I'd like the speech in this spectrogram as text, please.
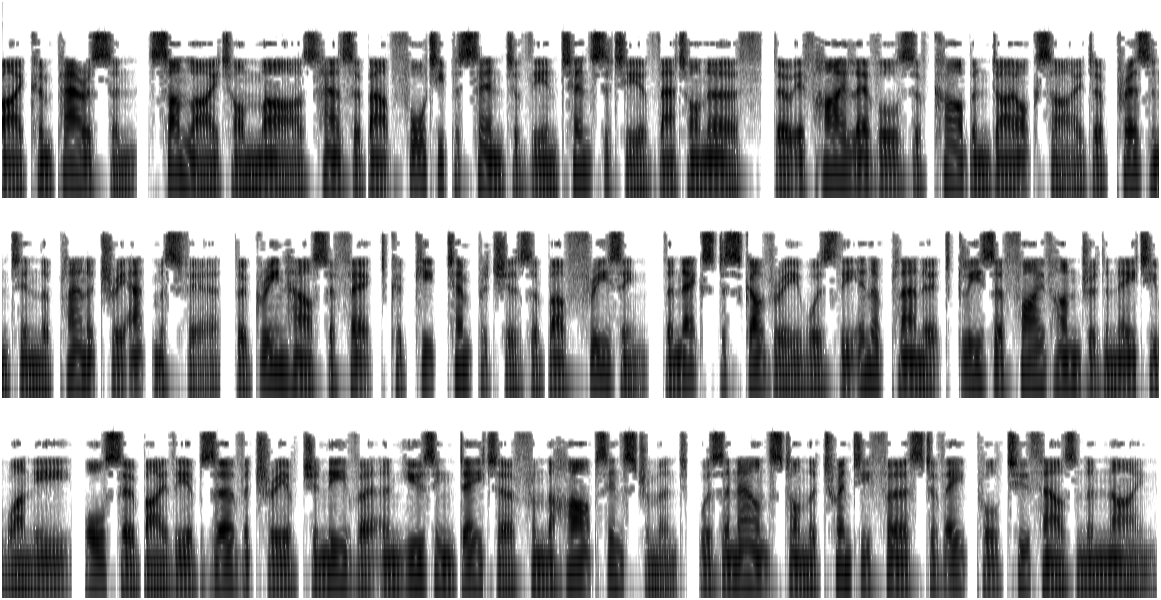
By comparison, sunlight on Mars has about 40% of the intensity of that on Earth, though if high levels of carbon dioxide are present in the planetary atmosphere, the greenhouse effect could keep temperatures above freezing. The next discovery was the inner planet Gliese 581e, also by the Observatory of Geneva and using data from the HARPS instrument, was announced on 21 April 2009.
